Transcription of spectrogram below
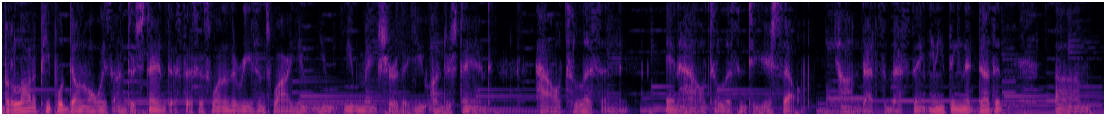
but a lot of people don't always understand this. This is one of the reasons why you you you make sure that you understand how to listen and how to listen to yourself. Um, that's the best thing. Anything that doesn't um,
